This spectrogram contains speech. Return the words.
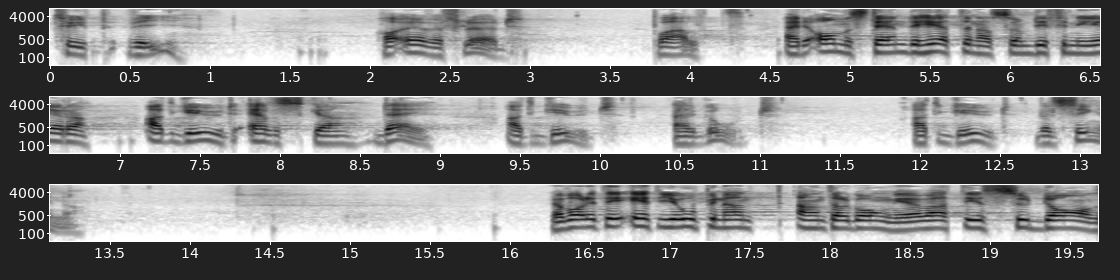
typ vi, har överflöd på allt? Är det omständigheterna som definierar att Gud älskar dig? Att Gud är god? Att Gud välsignar? Jag har varit i Etiopien ett antal gånger, jag har varit i Sudan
